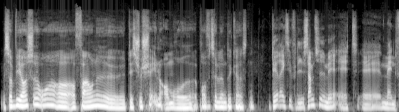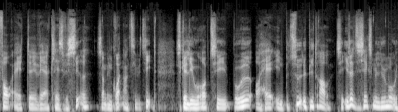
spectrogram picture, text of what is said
Men så er vi også over at, at fagne øh, det sociale område. Prøv at fortælle om det, Karsten. Det er rigtigt, fordi samtidig med, at øh, man får at øh, være klassificeret som en grøn aktivitet, skal leve op til både at have en betydelig bidrag til et af de seks miljømål,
